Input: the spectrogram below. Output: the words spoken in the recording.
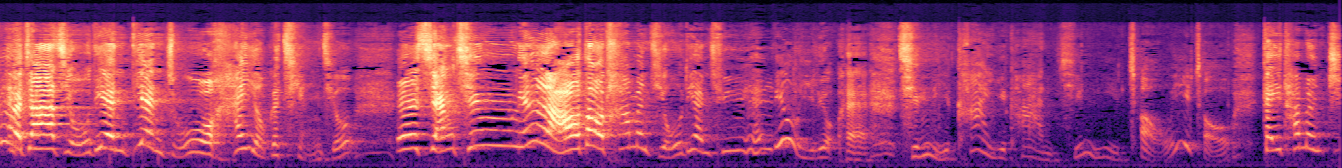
各家酒店店主还有个请求。呃，想请您老到他们酒店去溜一溜，嘿，请你看一看，请你瞅一瞅，给他们指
